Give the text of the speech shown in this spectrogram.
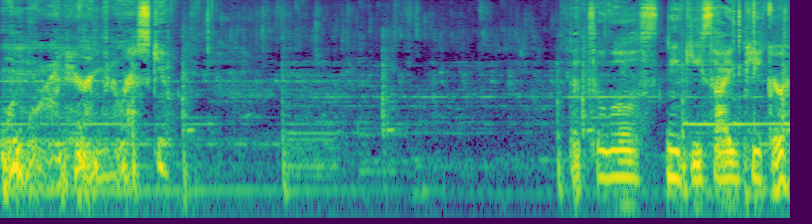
one more on here I'm going to rescue. That's a little sneaky side peeker.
